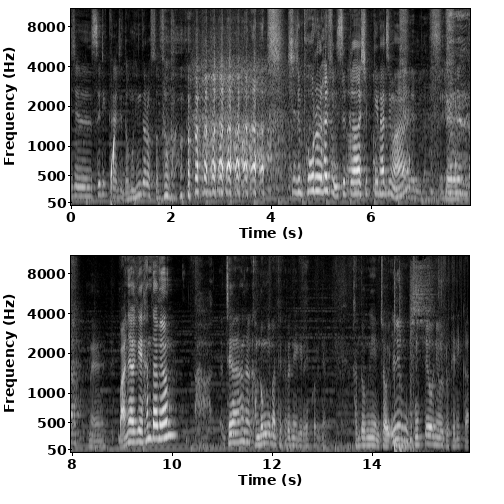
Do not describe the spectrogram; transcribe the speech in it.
시즌 3까지 너무 힘들었어서 시즌 4를 할 수 있을까 싶긴 하지만 네. 네. 만약에 한다면 아, 제가 항상 감독님한테 그런 얘기를 했거든요. 감독님 저 119 구급대원이어도 되니까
